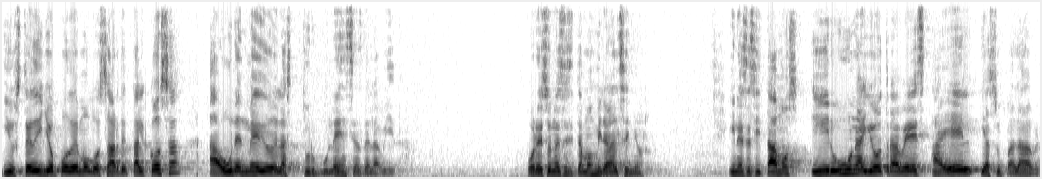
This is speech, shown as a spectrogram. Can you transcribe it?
Y usted y yo podemos gozar de tal cosa aún en medio de las turbulencias de la vida. Por eso necesitamos mirar al Señor. Y necesitamos ir una y otra vez a Él y a su palabra,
